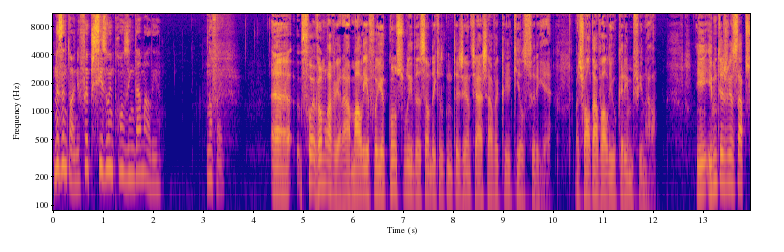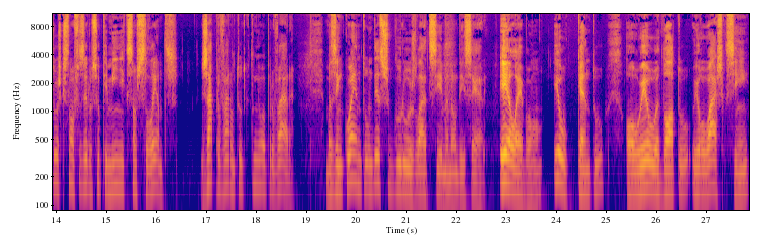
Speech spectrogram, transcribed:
Mas, António, foi preciso um empurrãozinho da Amália. Não foi? Uh, foi? Vamos lá ver. A Amália foi a consolidação daquilo que muita gente já achava que aquilo seria. Mas faltava ali o carimbo final. E, e, muitas vezes há pessoas que estão a fazer o seu caminho e que são excelentes. Já provaram tudo que tinham a provar. Mas enquanto um desses gurus lá de cima não disser ele é bom, eu canto ou eu adoto, eu acho que sim,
